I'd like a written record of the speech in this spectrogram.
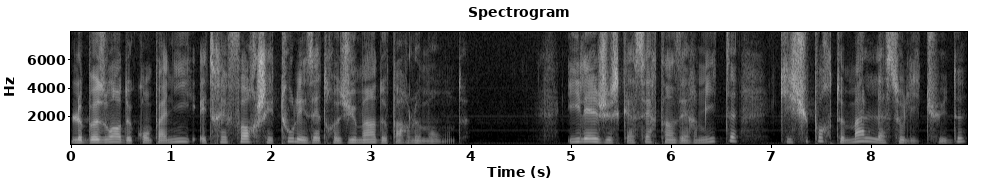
Le besoin de compagnie est très fort chez tous les êtres humains de par le monde. Il est jusqu'à certains ermites qui supportent mal la solitude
